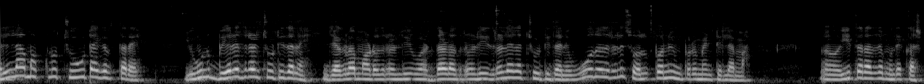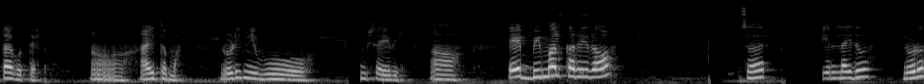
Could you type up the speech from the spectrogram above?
ಎಲ್ಲ ಮಕ್ಕಳು ಚೂಟಾಗಿರ್ತಾರೆ. ಇವನು ಬೇರೆದ್ರಲ್ಲಿ ಚೂಟಿದ್ದಾನೆ ಜಗಳ ಮಾಡೋದ್ರಲ್ಲಿ ಒಡ್ದಾಡೋದ್ರಲ್ಲಿ ಇದರಲ್ಲೆಲ್ಲ ಚೂಟಿದ್ದಾನೆ ಓದೋದ್ರಲ್ಲಿ ಸ್ವಲ್ಪನೂ ಇಂಪ್ರೂವ್ಮೆಂಟ್ ಇಲ್ಲಮ್ಮ. ಈ ಥರ ಆದರೆ ಮುಂದೆ ಕಷ್ಟ ಆಗುತ್ತೆ. ಆಯ್ತಮ್ಮ. ನೋಡಿ ನೀವು ನಿಮಿಷ ಇರಿ. ಹಾಂ ಏ, ಬಿಮಲ್ ಕರೀರೋ? ಸರ್ ಎಲ್ಲ ಇದು? ನೋಡು.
